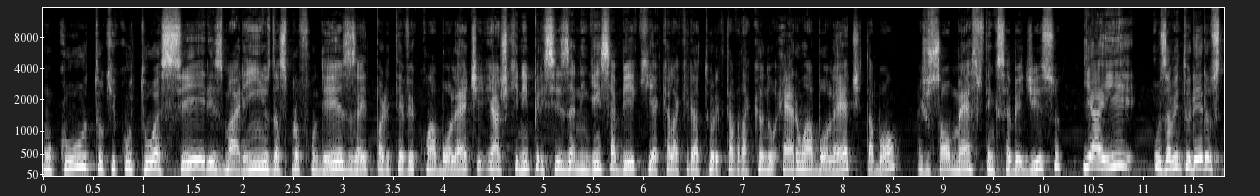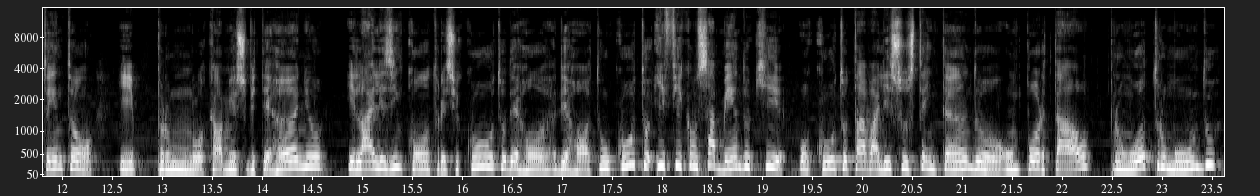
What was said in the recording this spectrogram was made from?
um culto que cultua seres marinhos das profundezas, aí pode ter a ver com a bolete. Eu acho que nem precisa ninguém saber que aquela criatura que estava atacando era um abolete, tá bom? Acho que só o mestre tem que saber disso. E aí os aventureiros tentam ir para um local meio subterrâneo e lá eles encontram esse culto, derrotam o culto e ficam sabendo que o culto estava ali sustentando um portal para um outro mundo.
